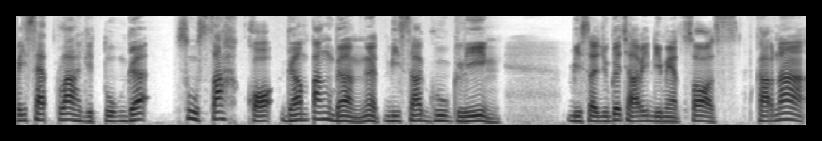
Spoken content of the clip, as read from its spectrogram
riset lah gitu, nggak susah kok, gampang banget, bisa googling bisa juga cari di medsos karena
